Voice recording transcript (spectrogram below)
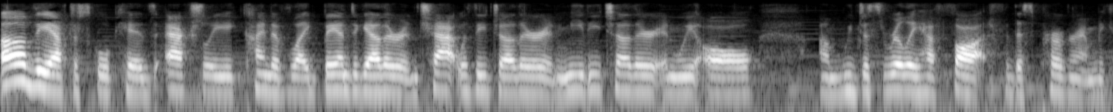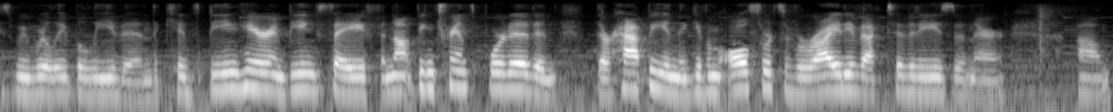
of the after school kids actually kind of like band together and chat with each other and meet each other, and we all um, we just really have fought for this program because we really believe in the kids being here and being safe and not being transported and they're happy and they give them all sorts of variety of activities and they're um,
